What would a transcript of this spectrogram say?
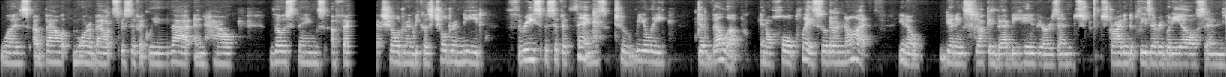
was about more about specifically that and how those things affect children because children need three specific things to really develop in a whole place so they're not you know getting stuck in bad behaviors and striving to please everybody else and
